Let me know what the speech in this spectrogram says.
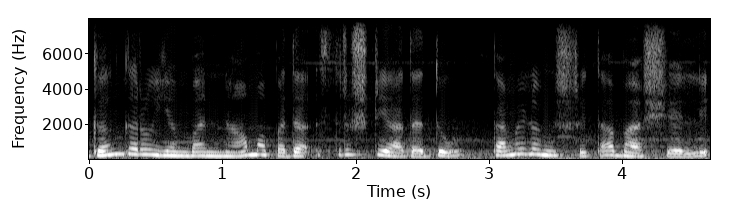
ಗಂಗರು ಎಂಬ ನಾಮಪದ ಸೃಷ್ಟಿಯಾದದ್ದು ತಮಿಳು ಮಿಶ್ರಿತ ಭಾಷೆಯಲ್ಲಿ.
